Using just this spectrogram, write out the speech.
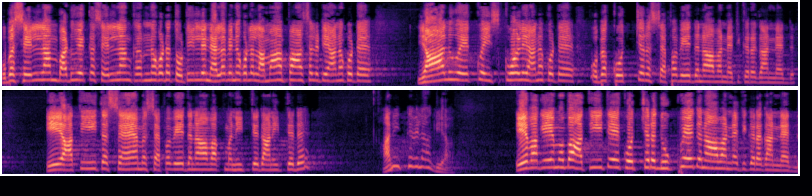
ඔබ සෙල්ලම් බඩු එක සෙල්ලං කරනකොට තොටිල්ල නැලවෙනකොට ළමා පාසලට යනකොට යාළුව එක්ව ඉස්කෝලේ යනකොට ඔබ කොච්චර සැපවේදනාවන් නැති කරගන්න ඇද. ඒ අතීත සෑම සැපවේදනාවක්ම නිත්‍යද අනිත්‍යද අනිත්‍ය වෙලා ගියා. ඒ වගේ ඔබ අතීතයේ කොච්චර දුක්වේදනාවන් නැති කරගන්න ඇද්ද.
